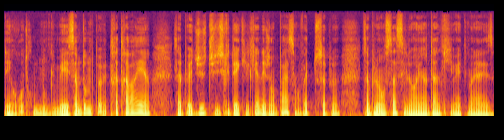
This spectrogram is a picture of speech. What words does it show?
Des gros trous. Donc, mes symptômes peuvent être très, très variés. hein. Ça peut être juste, tu discutes avec quelqu'un, les gens passent. En fait, tout simplement, ça, c'est l'oreille interne qui va être mal à l'aise.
